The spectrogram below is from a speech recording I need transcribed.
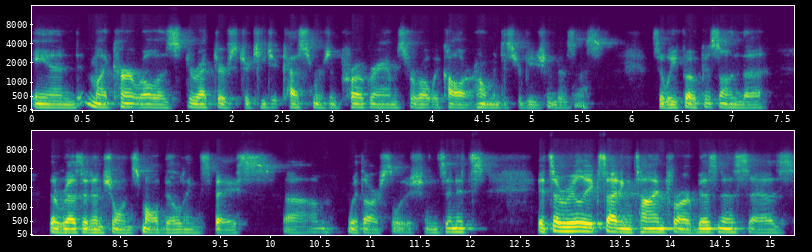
and my current role is director of strategic customers and programs for what we call our home and distribution business. So we focus on the the residential and small building space um, with our solutions, and it's it's a really exciting time for our business as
